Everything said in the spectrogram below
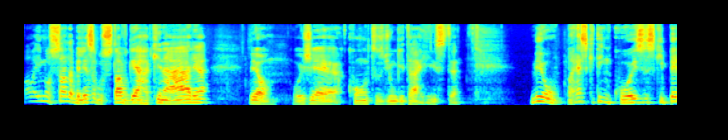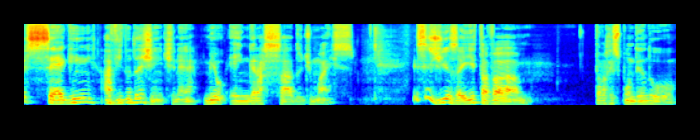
Fala aí moçada, beleza? Gustavo Guerra aqui na área. Meu, hoje é Contos de um Guitarrista. Meu, parece que tem coisas que perseguem a vida da gente, né? Meu, é engraçado demais. Esses dias aí tava, tava respondendo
